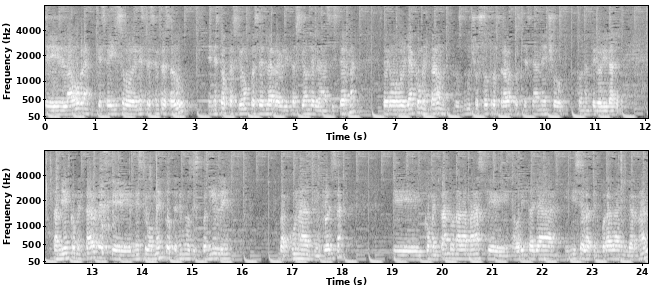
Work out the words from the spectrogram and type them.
eh, la obra que se hizo en este centro de salud en esta ocasión pues es la rehabilitación de la cisterna, pero ya comentaron los muchos otros trabajos que se han hecho con anterioridad. También comentarles que en este momento tenemos disponible vacuna de influenza, y comentando nada más que ahorita ya inicia la temporada invernal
